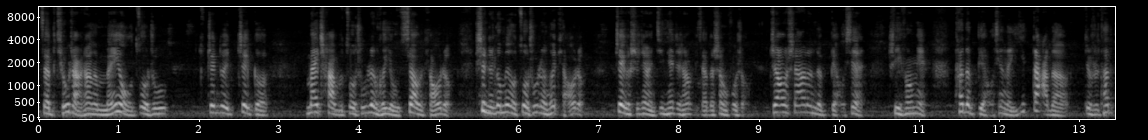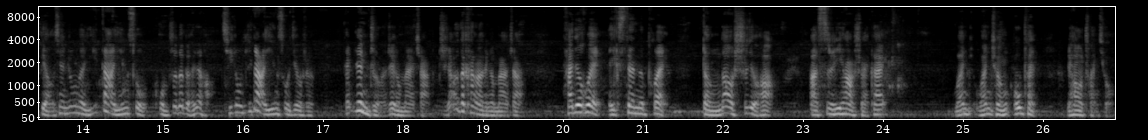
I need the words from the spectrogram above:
在球场上呢没有做出针对这个 matchup 做出任何有效的调整，甚至都没有做出任何调整。这个实际上今天这场比赛的胜负手，Josh Allen 的表现是一方面，他的表现的一大的就是他的表现中的一大因素，我们说他表现好，其中一大因素就是他认准了这个 matchup，只要他看到这个 matchup，他就会 extend the play，等到十九号把四十一号甩开，完完成 open，然后传球。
